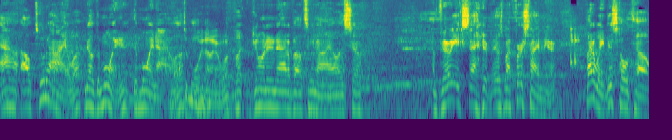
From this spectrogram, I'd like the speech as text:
Al- Altoona, Iowa. No, Des Moines, Des Moines, Iowa. Des Moines, Iowa. but going in and out of Altoona, Iowa. So I'm very excited. It was my first time here. By the way, this hotel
